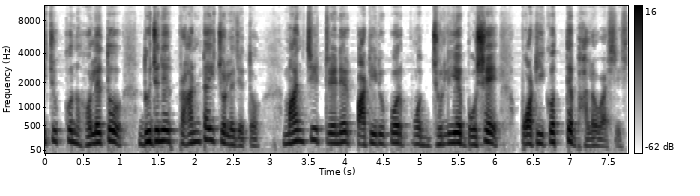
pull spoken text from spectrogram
কিছুক্ষণ হলে তো দুজনের প্রাণটাই চলে যেত। মানছি ট্রেনের পাটির উপর পোঁত ঝুলিয়ে বসে পটি করতে ভালোবাসিস।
